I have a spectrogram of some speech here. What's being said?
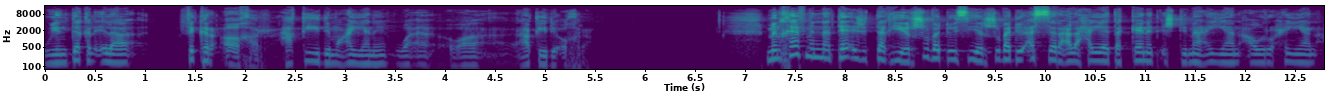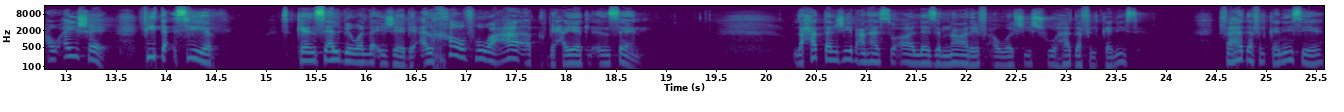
وينتقل إلى فكر آخر عقيدة معينة وعقيدة أخرى منخاف من نتائج التغيير. شو بده يصير؟ شو بده يأثر على حياتك كانت اجتماعيا أو روحيا أو أي شيء؟ في تأثير كان سلبي ولا إيجابي؟ الخوف هو عائق بحياة الإنسان. لحتى نجيب عن هالسؤال لازم نعرف أول شيء شو هدف الكنيسة. فهدف الكنيسة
